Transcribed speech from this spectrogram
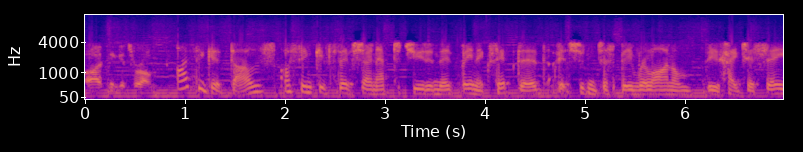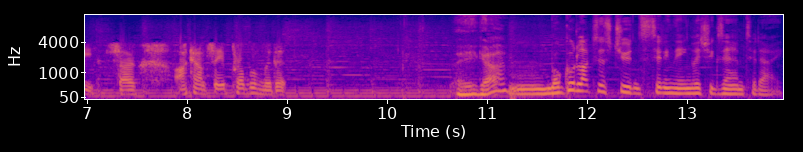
I think it's wrong. I think it does. I think if they've shown aptitude and they've been accepted, it shouldn't just be relying on the HSC. So I can't see a problem with it. There you go. Mm, well, good luck to the students sitting the English exam today.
